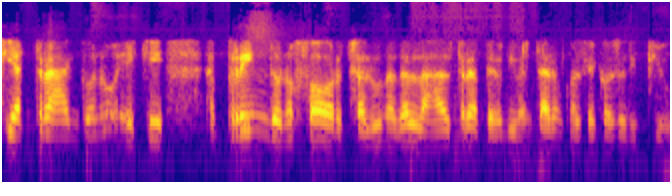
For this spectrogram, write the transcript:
si attraggono e che prendono forza l'una dall'altra per diventare un qualche cosa di più.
